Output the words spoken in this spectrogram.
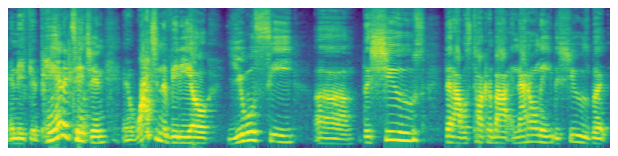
And if you're paying attention and watching the video, you will see uh, the shoes that I was talking about. And not only the shoes, but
